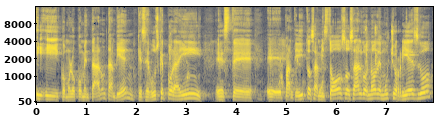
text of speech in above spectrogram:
Y, como lo comentaron también, que se busque por ahí este, eh, partiditos amistosos, algo no de mucho riesgo,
